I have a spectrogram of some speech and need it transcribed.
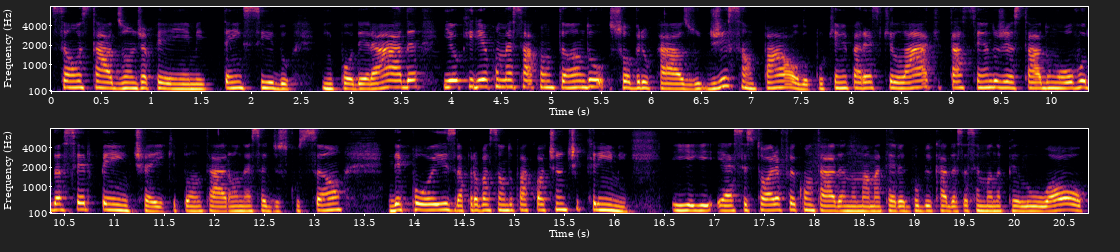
São estados onde a PM tem sido empoderada e eu queria começar contando sobre o caso de São Paulo, porque me parece que lá que está sendo gestado um ovo da serpente aí que plantaram nessa discussão depois da aprovação do pacote anticrime. E essa história foi contada numa matéria publicada essa semana pelo UOL,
